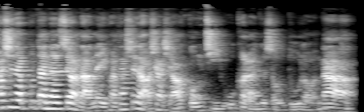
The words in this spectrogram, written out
他现在不单单是要拿那一块，他现在好像想要攻击乌克兰的首都了。那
